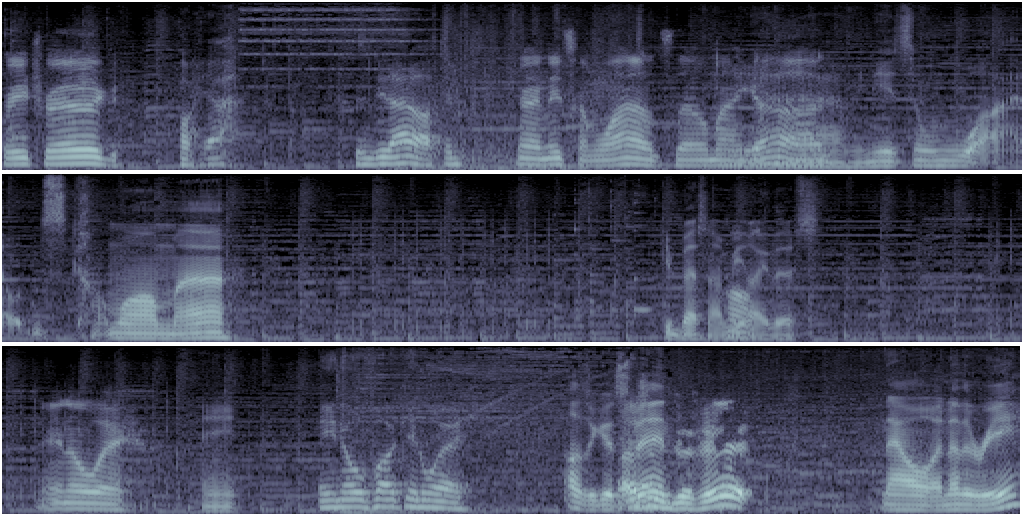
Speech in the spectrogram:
Retrig. Oh yeah. Doesn't do that often. I need some wilds though, my god. Yeah, we need some wilds. Come on, man. You best not be Oh. like this. Ain't no way. Ain't. Ain't no fucking way. That was a good That was a spin. good hit. Now another re.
